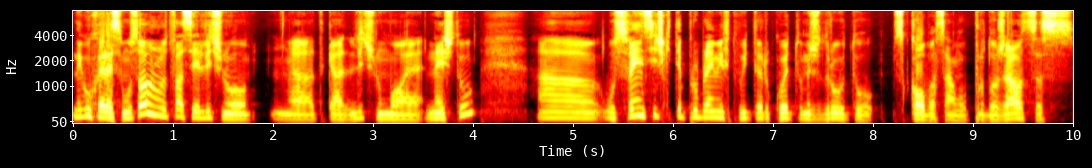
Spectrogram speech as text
не го харесвам особено, но това си е лично, а, така, лично мое нещо. А, освен всичките проблеми в Twitter, което между другото скоба само продължават с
